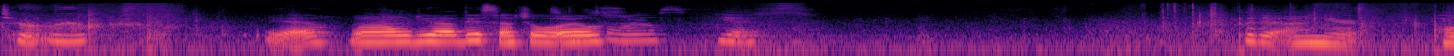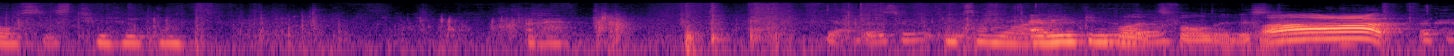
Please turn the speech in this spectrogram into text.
Do you want oil? Yeah. Mom, do you have the essential oils? Oils. Yes. Put it on your pulses too, so you can. Okay. Yeah, those are. And some water. Everything while it's folded is Stop! Okay.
